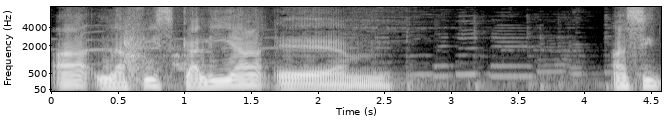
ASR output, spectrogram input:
a la Fiscalía. eh, Así,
